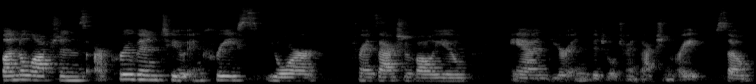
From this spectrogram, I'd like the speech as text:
Bundle options are proven to increase your transaction volume and your individual transaction rate. So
